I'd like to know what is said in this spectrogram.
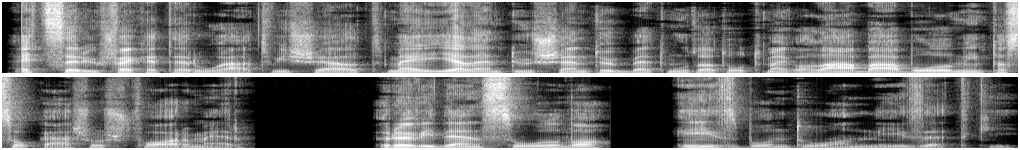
Egyszerű fekete ruhát viselt, mely jelentősen többet mutatott meg a lábából, mint a szokásos farmer. Röviden szólva, észbontóan nézett ki.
